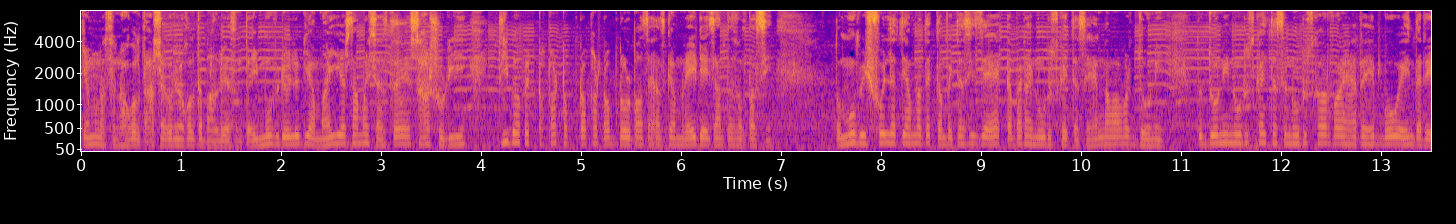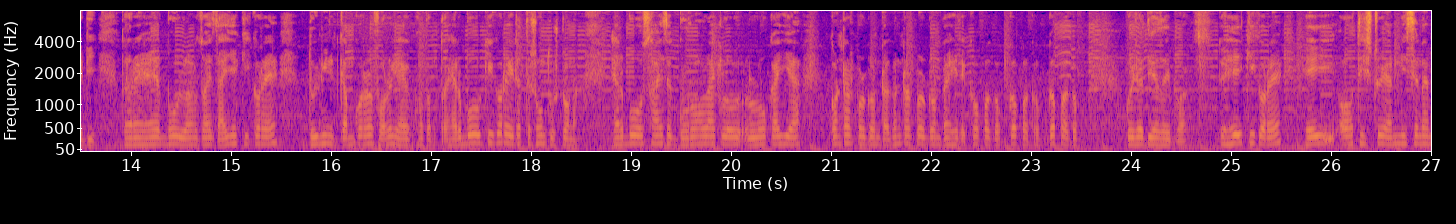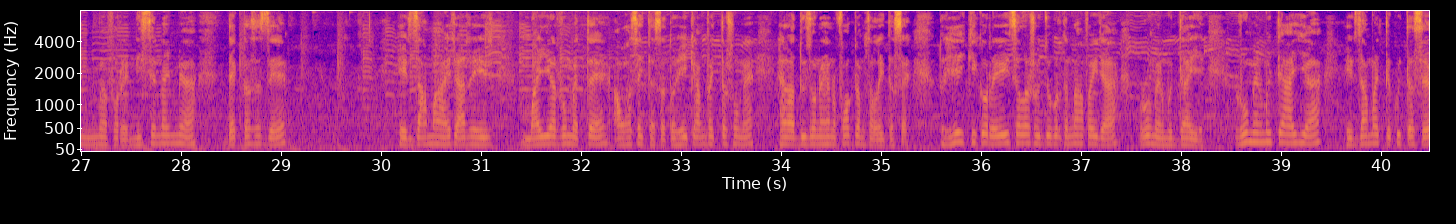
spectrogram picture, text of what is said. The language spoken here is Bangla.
কেমন আছেন সকল? তো আশা করি সকল তো ভালোই আছেন। তো এই মুভিটা হইল কি মাইয়ার জামাই সাথে শাশুড়ি কীভাবে টপা টপ টপা টপ ডোল বাজে আজকে আমরা এইটাই জানতে চলতেছি তো মুভির শৈলাতে আমরা দেখতাম পাইতেছি যে একটা বেটায় নুডলস খাইতেছে। হ্যাঁ নাম আবার জনি। তো জনি নুডলস খাইতেছে। নুডলস খাওয়ার পরে হ্যাঁ বউ এই রেডি তো হ্যাঁ বউ যায়, যাইয়ে কী করে? দুই মিনিট কাম করার পরে হ্যাঁ খতম। তো হ্যাঁ বউ কী করে? এটাতে সন্তুষ্ট না। হ্যাঁ বউ সাইজে গোড়া লাইক লোক আইয়া ঘণ্টার পর ঘণ্টা, ঘণ্টার পর ঘণ্টা হিরে গপা গপ গপা গপ গপা গপ কইরা দিয়া যাইব। তো হেই কী করে? হেই অতিষ্ঠ আর নিচে নামিয়া পরে নিচে নামিয়া দেখতেছে যে এর জামাইর আর এর মাইয়ার রুমেতে আওয়াজ আইতেছে। তো সেই কান পাইতে শুনে হেরা দুজনে হেন ফকডাম চালাইতেছে। তো সেই কি করে এই চালা সহ্য করতে না পাইরা রুমের মধ্যে আইয়ে। রুমের মধ্যে আইয়া এর জামাইতে কইতাছে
